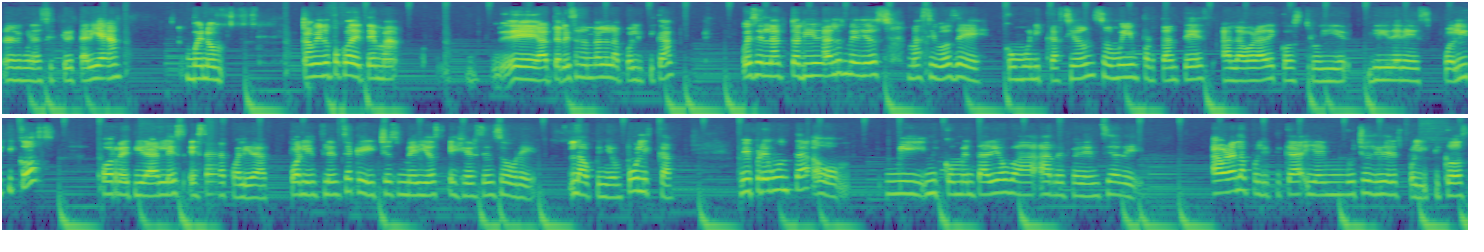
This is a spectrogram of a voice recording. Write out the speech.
en alguna secretaría. Bueno, cambiando un poco de tema, eh, aterrizando a la política, pues en la actualidad los medios masivos de, comunicación son muy importantes a la hora de construir líderes políticos o retirarles esta cualidad por la influencia que dichos medios ejercen sobre la opinión pública. Mi pregunta o mi, mi comentario va a referencia de ahora la política y hay muchos líderes políticos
